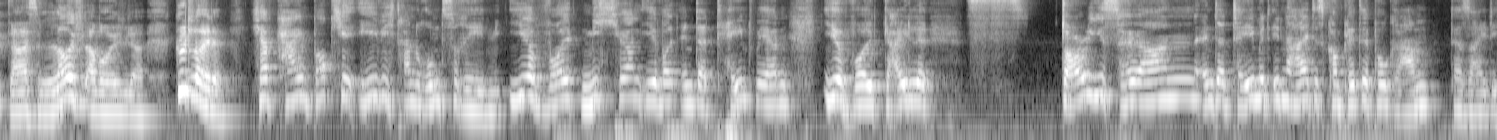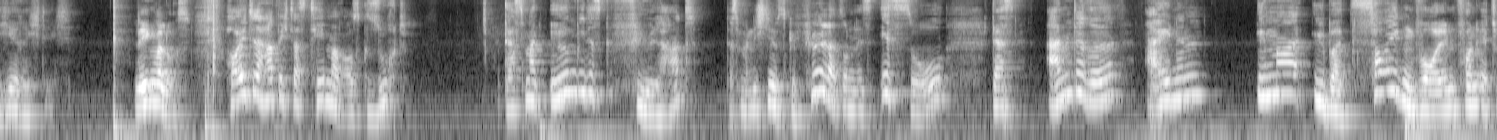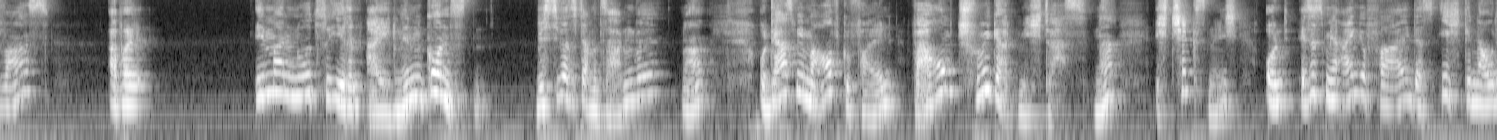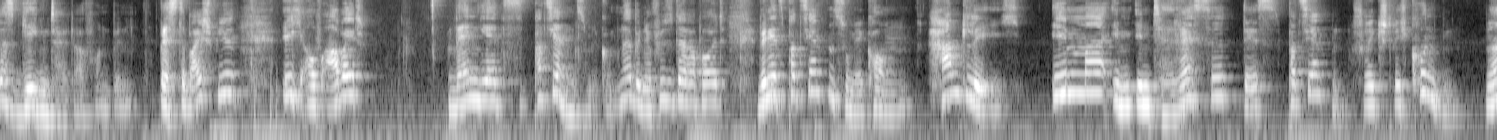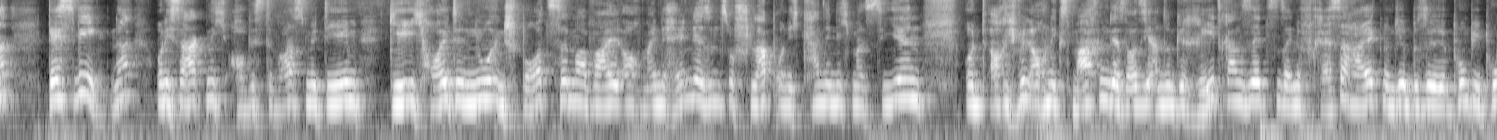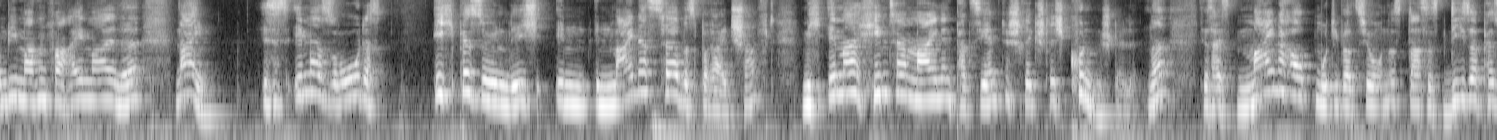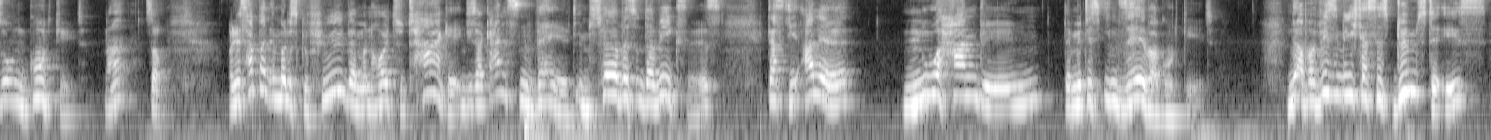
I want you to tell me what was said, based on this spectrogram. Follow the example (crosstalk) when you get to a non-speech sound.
das läuft aber heute wieder. Gut, Leute, ich habe keinen Bock hier ewig dran rumzureden. Ihr wollt mich hören, ihr wollt entertained werden, ihr wollt geile Stories hören, Entertainment, Inhalt, das komplette Programm. Da seid ihr hier richtig. Legen wir los. Heute habe ich das Thema rausgesucht, dass man irgendwie das Gefühl hat, dass man nicht nur das Gefühl hat, sondern es ist so, dass andere einen immer überzeugen wollen von etwas, aber immer nur zu ihren eigenen Gunsten. Wisst ihr, was ich damit sagen will? Na? Und da ist mir mal aufgefallen, warum triggert mich das? Na? Ich check's nicht. Und es ist mir eingefallen, dass ich genau das Gegenteil davon bin. Beste Beispiel, ich auf Arbeit wenn jetzt Patienten zu mir kommen, ne, bin ja Physiotherapeut, wenn jetzt Patienten zu mir kommen, handle ich immer im Interesse des Patienten, Schrägstrich Kunden. Ne? Deswegen, ne? Und ich sage nicht, oh, wisst ihr was, mit dem gehe ich heute nur ins Sportzimmer, weil auch meine Hände sind so schlapp und ich kann den nicht massieren und auch ich will auch nichts machen, der soll sich an so ein Gerät ransetzen, seine Fresse halten und hier ein bisschen Pumpi-Pumpi machen für einmal, ne? Nein, es ist immer so, dass ich persönlich in, in meiner Servicebereitschaft mich immer hinter meinen Patienten-Kunden stelle. Ne? Das heißt, meine Hauptmotivation ist, dass es dieser Person gut geht. Ne? So. Und jetzt hat man immer das Gefühl, wenn man heutzutage in dieser ganzen Welt im Service unterwegs ist, dass die alle nur handeln, damit es ihnen selber gut geht. Ne, aber wissen wir nicht, dass das Dümmste ist,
